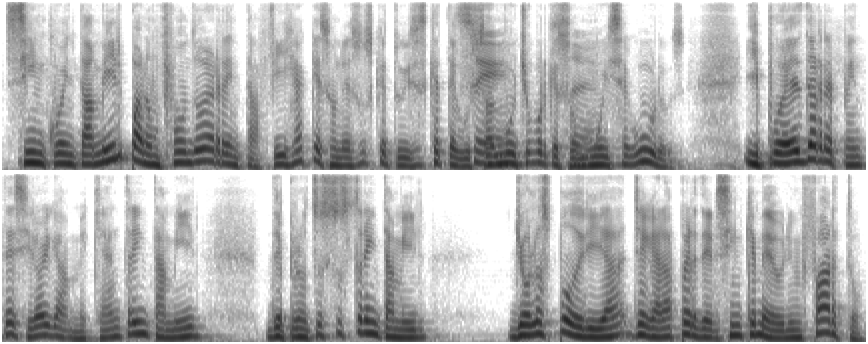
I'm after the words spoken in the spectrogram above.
50 mil para un fondo de renta fija, que son esos que tú dices que te gustan mucho porque son muy seguros. Y puedes de repente decir, oiga, me quedan 30 mil, de pronto estos 30 mil yo los podría llegar a perder sin que me dé un infarto.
